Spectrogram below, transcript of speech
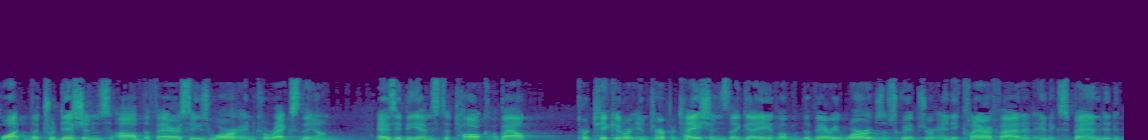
what the traditions of the Pharisees were and corrects them as he begins to talk about particular interpretations they gave of the very words of Scripture, and he clarified it and expanded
